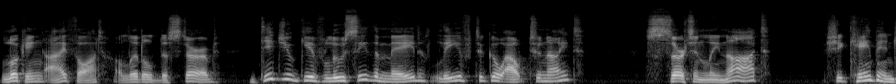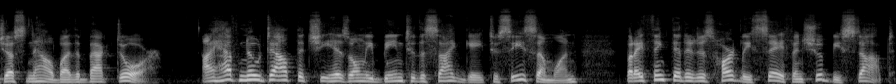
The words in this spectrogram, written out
looking, I thought, a little disturbed. Did you give Lucy, the maid, leave to go out to night?" "Certainly not. She came in just now by the back door. I have no doubt that she has only been to the side gate to see someone, but I think that it is hardly safe and should be stopped."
